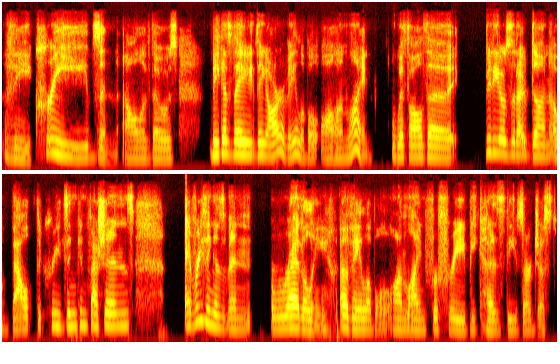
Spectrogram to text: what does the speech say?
the creeds, and all of those because they they are available all online with all the videos that I've done about the creeds and confessions, everything has been readily available online for free because these are just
